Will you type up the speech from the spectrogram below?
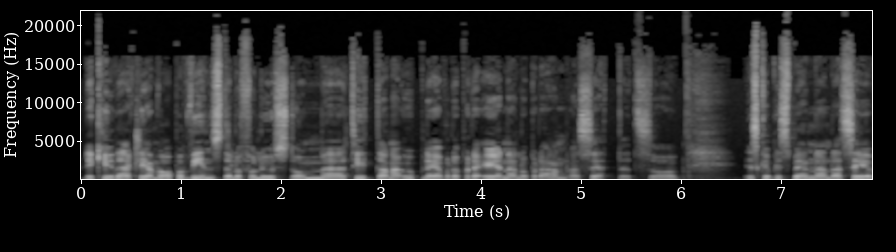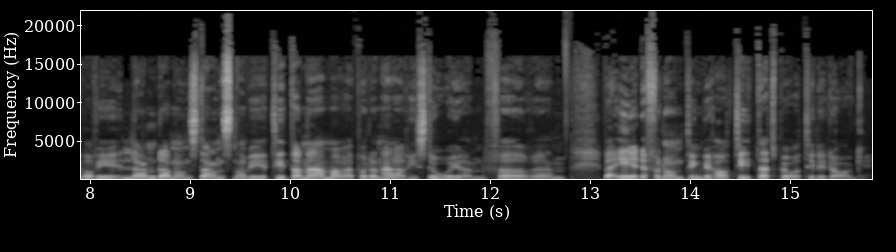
det kan ju verkligen vara på vinst eller förlust om eh, tittarna upplever det på det ena eller på det andra sättet. Så det ska bli spännande att se var vi landar någonstans när vi tittar närmare på den här historien. För eh, vad är det för någonting vi har tittat på till idag?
